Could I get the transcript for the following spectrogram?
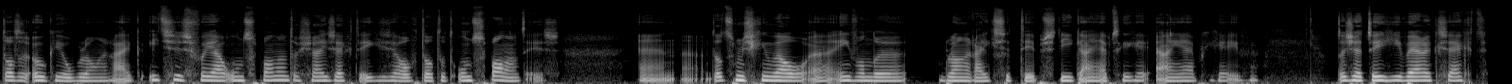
dat is ook heel belangrijk. Iets is voor jou ontspannend als jij zegt tegen jezelf dat het ontspannend is. En uh, dat is misschien wel uh, een van de belangrijkste tips die ik aan je, heb aan je heb gegeven. Want als jij tegen je werk zegt,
